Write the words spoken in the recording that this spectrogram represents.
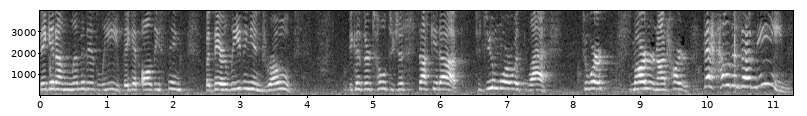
They get unlimited leave. They get all these things, but they are leaving in droves because they're told to just suck it up, to do more with less, to work smarter, not harder. The hell does that mean?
